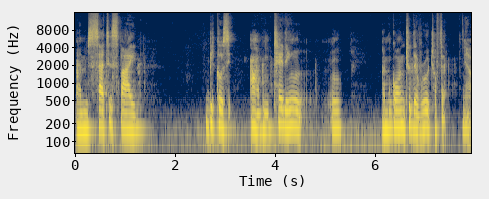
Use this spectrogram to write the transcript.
I'm satisfied because I'm telling, I'm going to the root of it. Yeah.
